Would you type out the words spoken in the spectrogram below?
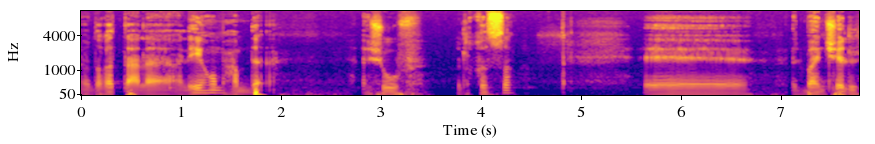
لو ضغطت على عليهم هبدأ أشوف القصة آه، ال bind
